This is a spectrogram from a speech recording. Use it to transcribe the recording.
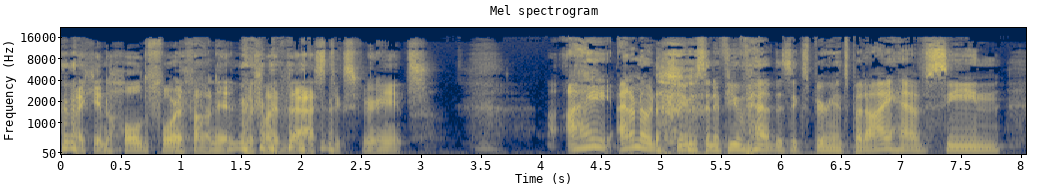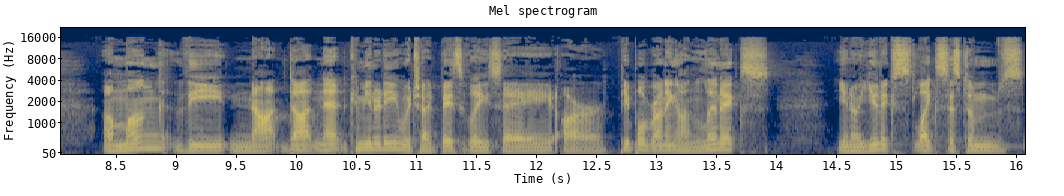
I can hold forth on it with my vast experience. I I don't know, Jamison, if you've had this experience, but I have seen among the not .NET community, which I'd basically say are people running on Linux, you know, Unix-like systems,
